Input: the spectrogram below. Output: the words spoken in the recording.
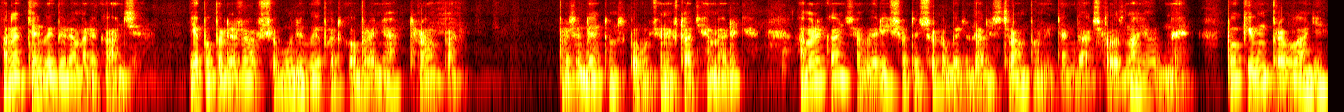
але це вибір американців. Я попереджав, що буде випадок обрання Трампа президентом Сполучених Штатів Америки. Американцям вирішувати, що робити далі з Трампом і так далі. Але знаю одне: поки він при владі,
